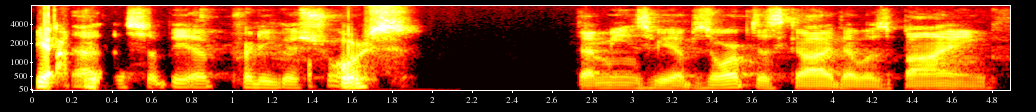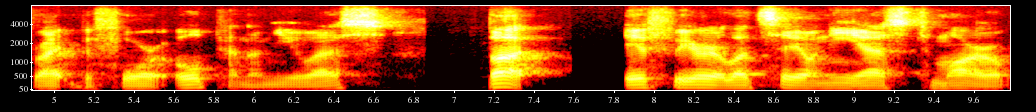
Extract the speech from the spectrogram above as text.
Yeah, That, this would be a pretty good of short. course. That means we absorb this guy that was buying right before open on US. But if we're, let's say, on ES tomorrow,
